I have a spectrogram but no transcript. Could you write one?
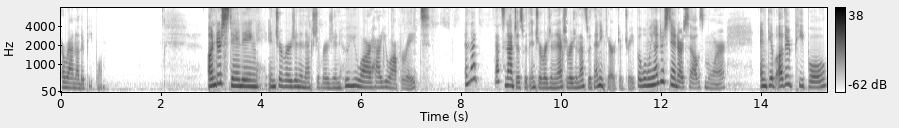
around other people. Understanding introversion and extroversion, who you are, how you operate, and that that's not just with introversion and extroversion, that's with any character trait. But when we understand ourselves more and give other people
